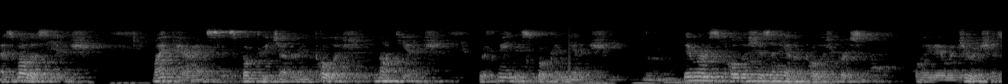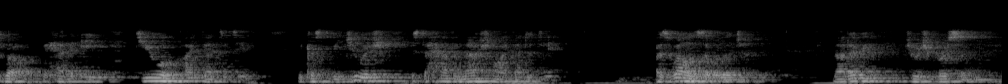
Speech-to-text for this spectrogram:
as well as Yiddish. My parents spoke to each other in Polish, not Yiddish. With me, they spoke in Yiddish. Mm. They were as Polish as any other Polish person only they were Jewish as well. They had a dual identity. Because to be Jewish is to have a national identity as well as a religion. Not every Jewish person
